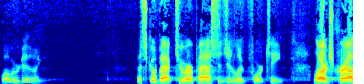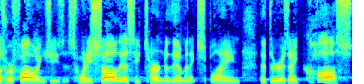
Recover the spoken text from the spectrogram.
what we're doing. Let's go back to our passage in Luke 14. Large crowds were following Jesus. When he saw this, he turned to them and explained that there is a cost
